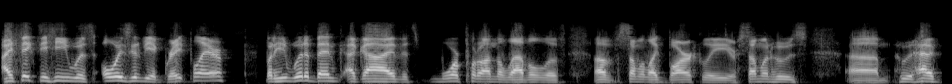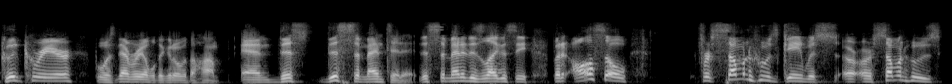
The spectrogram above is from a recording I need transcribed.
I think that he was always going to be a great player, but he would have been a guy that's more put on the level of, of someone like Barkley or someone who's um, who had a good career but was never able to get over the hump. And this this cemented it. This cemented his legacy, but it also for someone whose game was or, or someone whose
